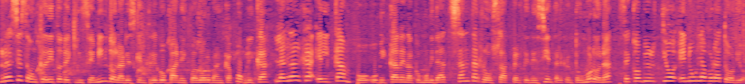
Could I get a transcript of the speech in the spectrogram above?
Gracias a un crédito de 15 mil dólares que entregó Ban Ecuador Banca Pública, la granja El Campo, ubicada en la comunidad Santa Rosa, perteneciente al Cantón Morona, se convirtió en un laboratorio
